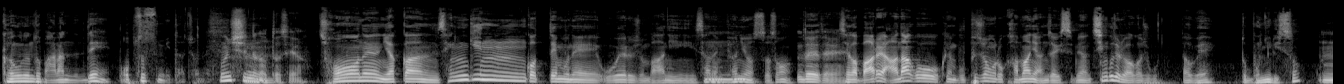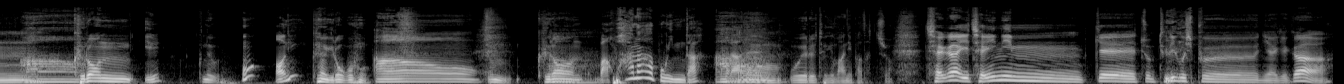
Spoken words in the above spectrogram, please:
경우는 더 많았는데 없었습니다. 저는. 훈 씨는 음. 어떠세요? 저는 약간 생긴 것 때문에 오해를 좀 많이 사는 음. 편이었어서 네네. 제가 말을 안 하고 그냥 무표정으로 가만히 앉아 있으면 친구들이 와가지고 야 왜? 너 뭔 일 있어? 음. 아. 그런 일? 근데 어? 아니? 그냥 이러고 아. 좀 그런 아. 막 화나 보인다라는 아. 오해를 되게 많이 받았죠. 제가 이 제이님께 좀 드리고 싶은 이야기가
